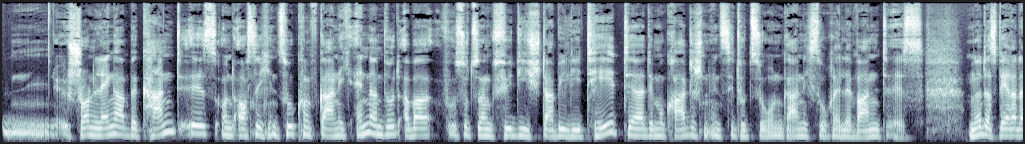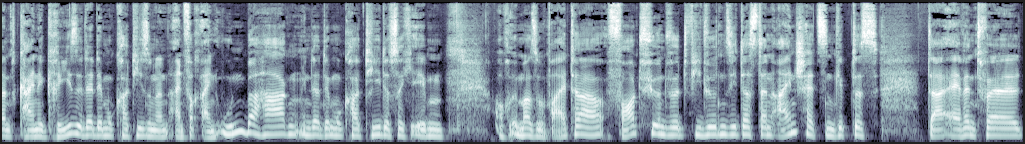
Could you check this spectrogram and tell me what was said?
hm, schon länger bekannt ist und auch sich in Zukunft gar nicht ändern wird, aber sozusagen für die Stabilität der demokratischen Institutionen gar nicht so relevant ist. Ne, das wäre dann keine Krise der Demokratie, sondern einfach ein Unbehagen in der Demokratie, das sich eben auch immer so weiter fortführen wird. Wie würden Sie das dann einschätzen? Gibt es da eventuell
